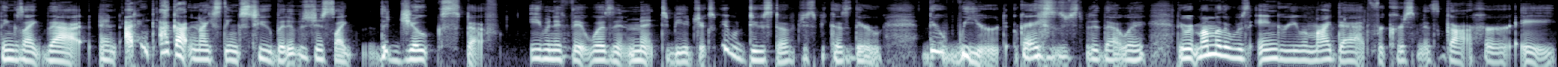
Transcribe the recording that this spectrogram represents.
things like that. And I think I got nice things too, but it was just like the joke stuff. Even if it wasn't meant to be a joke, Some people do stuff just because they're they're weird. Okay, so just put it that way. Were, my mother was angry when my dad for Christmas got her a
